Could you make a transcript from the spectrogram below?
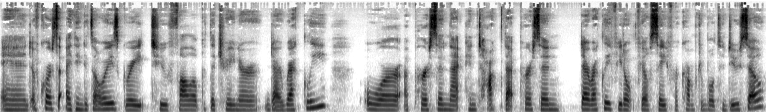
And of course, I think it's always great to follow up with the trainer directly or a person that can talk to that person directly if you don't feel safe or comfortable to do so.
